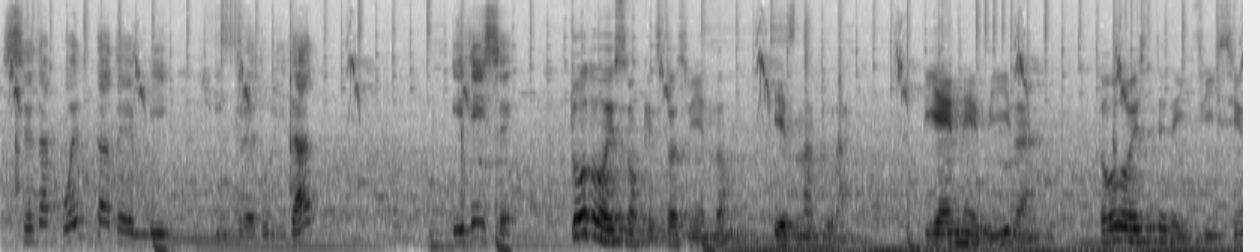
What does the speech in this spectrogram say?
se da cuenta de mi incredulidad y dice, todo eso que estás viendo es natural tiene vida. Todo este edificio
